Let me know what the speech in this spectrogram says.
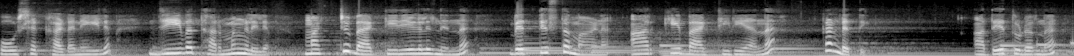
കോശഘടനയിലും ജീവധർമ്മങ്ങളിലും മറ്റു ബാക്ടീരിയകളിൽ നിന്ന് വ്യത്യസ്തമാണ് ആർക്കി ബാക്ടീരിയ എന്ന് കണ്ടെത്തി. അതേ തുടർന്ന്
